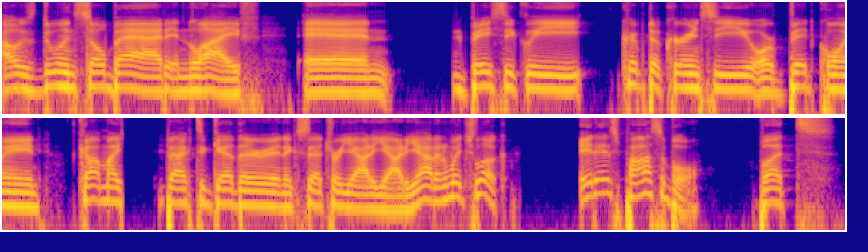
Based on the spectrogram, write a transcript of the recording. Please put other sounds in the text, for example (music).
I was doing so bad in life and basically cryptocurrency or Bitcoin got my shit back together and etc. yada yada yada. In which look, it is possible, but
